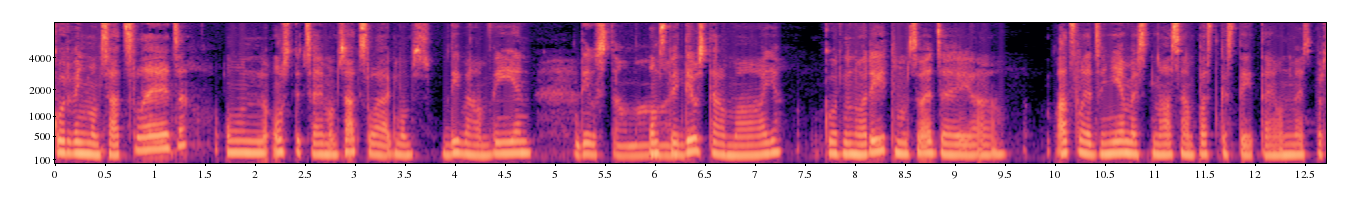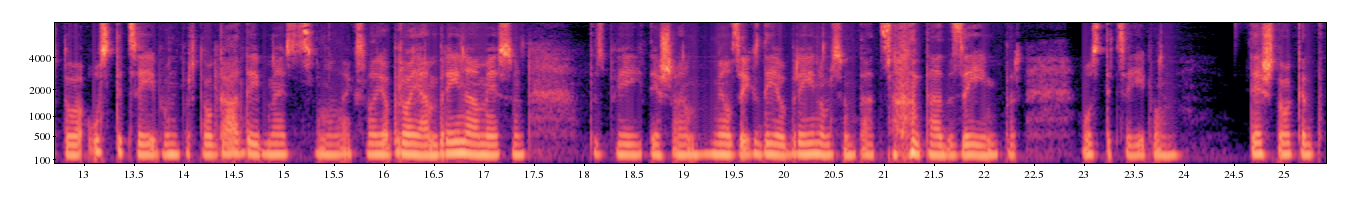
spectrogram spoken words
kur viņi mums atslēdza un uzticēja mums atslēgu mums divām vien. Divstāv māja. Mums bija divstāv māja, kur no rīta mums vajadzēja atslēdziņu iemest māsām pastkastītē, un mēs par to uzticību un par to gādību mēs, man liekas, vēl joprojām brīnāmies, un tas bija tiešām milzīgs Dieva brīnums un tāds, tāda zīme par uzticību, un tieši to, kad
